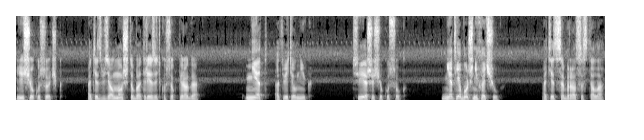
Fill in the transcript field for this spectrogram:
еще кусочек?» Отец взял нож, чтобы отрезать кусок пирога. «Нет», — ответил Ник. «Съешь еще кусок». «Нет, я больше не хочу». Отец собрал со стола.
